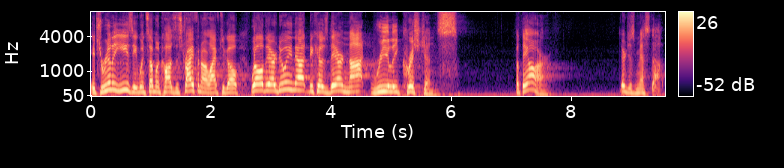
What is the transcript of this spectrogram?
It's really easy when someone causes strife in our life to go, well, they're doing that because they're not really Christians. But they are. They're just messed up.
